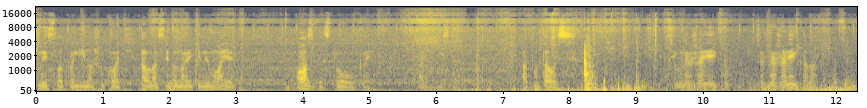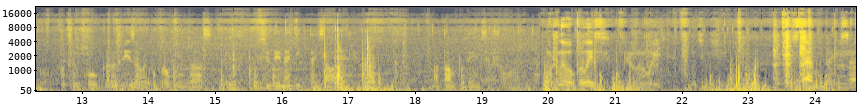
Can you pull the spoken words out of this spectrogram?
Смисла коліна шукати. Та у нас його навіть і немає. Азбест, окей. Хай дійсно. А тут ось цю нержавейку. Це ж нержавейка, так? Да? Оцинковка. Розрізали, попробуємо зараз сюди надіть та й заварити там подивимося, що воно буде. Можливо, колись куплю новий оцю систему та і все.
